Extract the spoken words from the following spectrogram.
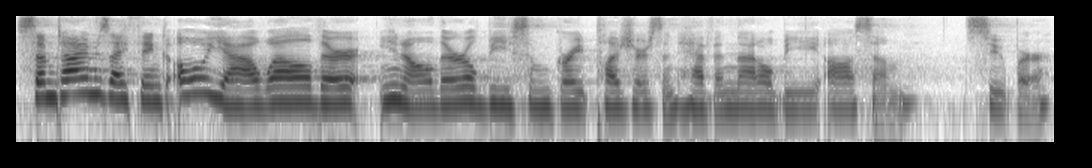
Sometimes I think, oh yeah, well, there, you know, there'll be some great pleasures in heaven. That'll be awesome. Super.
